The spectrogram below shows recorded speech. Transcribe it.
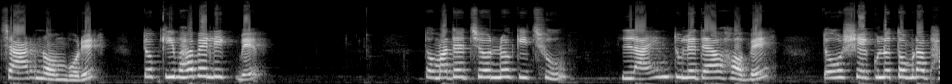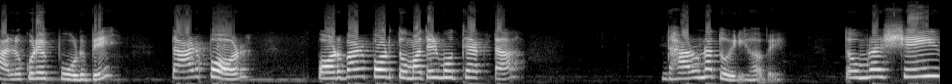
চার নম্বরের। তো কীভাবে লিখবে? তোমাদের জন্য কিছু লাইন তুলে দেওয়া হবে। তো সেগুলো তোমরা ভালো করে পড়বে। তারপর, পড়বার পর তোমাদের মধ্যে একটা ধারণা তৈরি হবে। তোমরা সেই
